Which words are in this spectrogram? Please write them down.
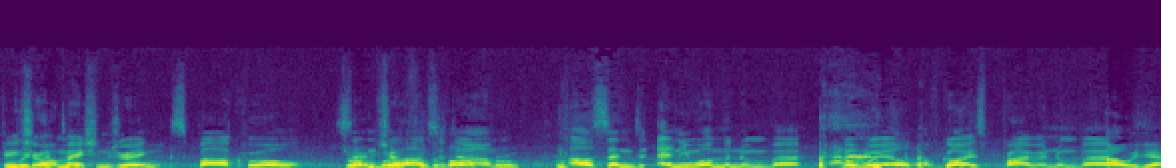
future could do- automation drinks, bar crawl, Join Central Will for the bar Amsterdam. I'll send anyone the number for Will. I've got his private number. Oh, yeah.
